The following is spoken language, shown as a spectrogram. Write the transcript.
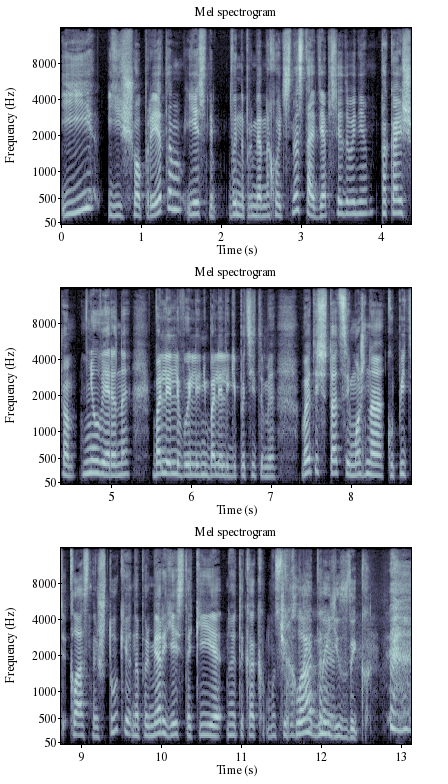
И еще при этом, если вы, например, находитесь на стадии обследования, пока еще не уверены, болели вы или не болели гепатитами, в этой ситуации можно купить классные штуки. Например, есть такие, ну, это как Чехлы на язык.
